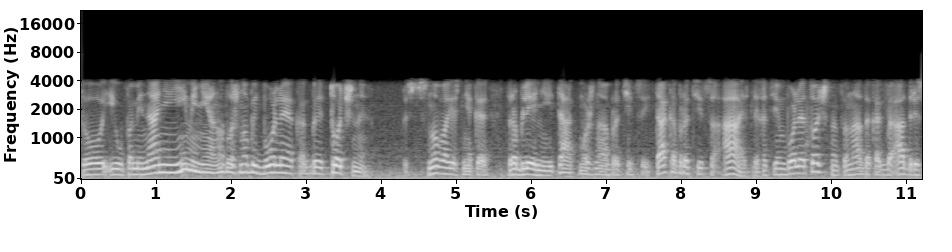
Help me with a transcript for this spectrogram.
то и упоминание имени, оно должно быть более как бы точное. То есть снова есть некое дробление. И так можно обратиться, и так обратиться. А если хотим более точно, то надо как бы адрес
